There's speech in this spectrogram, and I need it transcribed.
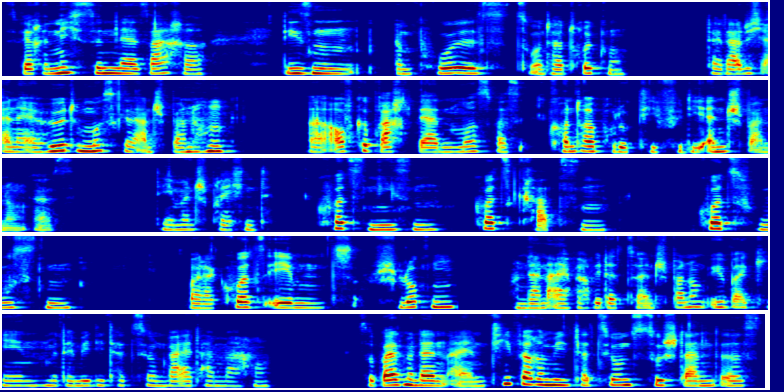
Es wäre nicht Sinn der Sache, diesen Impuls zu unterdrücken, da dadurch eine erhöhte Muskelanspannung äh, aufgebracht werden muss, was kontraproduktiv für die Entspannung ist. Dementsprechend kurz niesen, kurz kratzen, kurz husten oder kurz eben schlucken und dann einfach wieder zur Entspannung übergehen, mit der Meditation weitermachen. Sobald man dann in einem tieferen Meditationszustand ist,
